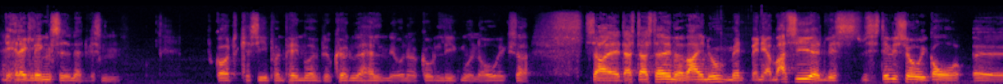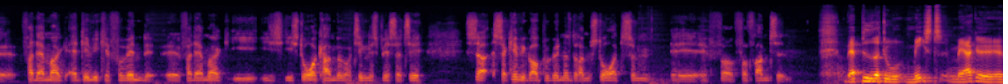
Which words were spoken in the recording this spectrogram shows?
det er heller ikke længe siden, at vi sådan godt kan sige på en pæn måde, at vi blev kørt ud af hallen under Golden League mod Norge. Ikke? Så, så øh, der, der er stadig noget vej nu, men, men jeg må bare sige, at hvis, hvis det vi så i går øh, fra Danmark, er det vi kan forvente øh, fra Danmark i, i, i store kampe, hvor tingene spidser til, så, så kan vi godt begynde at drømme stort sådan, øh, for, for fremtiden. Hvad bider du mest mærke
